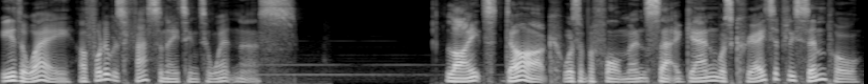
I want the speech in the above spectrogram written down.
Either way, I thought it was fascinating to witness. Light Dark was a performance that again was creatively simple,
